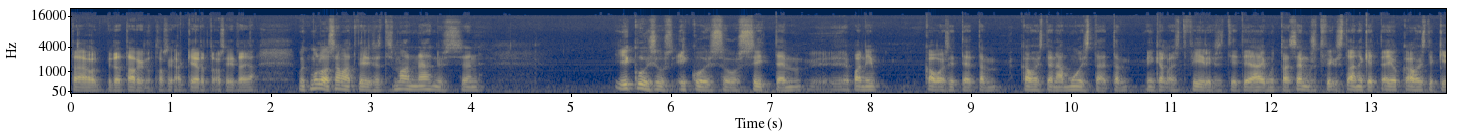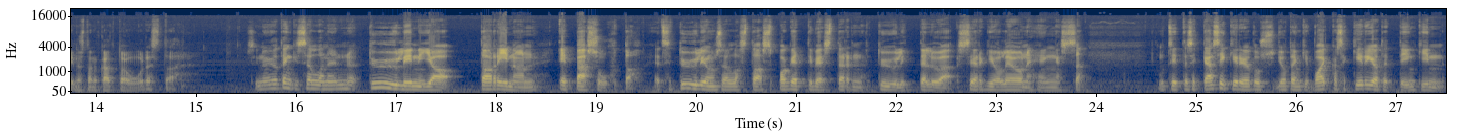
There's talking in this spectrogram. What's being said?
Tämä on, mitä tarina tosiaan kertoo siitä. Ja, mutta mulla on samat fiilikset, että mä oon nähnyt sen ikuisuus, ikuisuus sitten, jopa niin kauan sitten, että kauheasti enää muista, että minkälaiset fiilikset siitä jäi, mutta semmoiset fiilikset ainakin, että ei ole kauheasti kiinnostanut katsoa uudestaan. Siinä on jotenkin sellainen tyylin ja tarinan epäsuhta. Että se tyyli on sellaista spagettivestern tyylittelyä Sergio Leone hengessä. Mutta sitten se käsikirjoitus jotenkin, vaikka se kirjoitettiinkin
